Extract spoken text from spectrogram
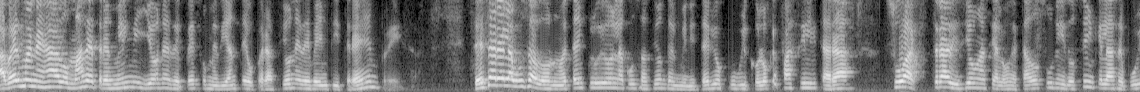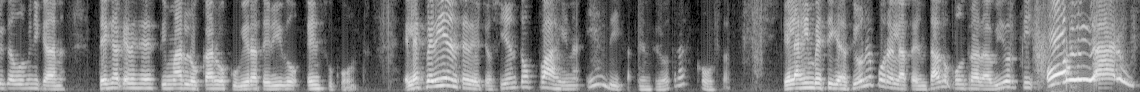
haber manejado más de 3 mil millones de pesos mediante operaciones de 23 empresas. César el abusador no está incluido en la acusación del Ministerio Público, lo que facilitará su extradición hacia los Estados Unidos sin que la República Dominicana tenga que desestimar los cargos que hubiera tenido en su contra. El expediente de 800 páginas indica, entre otras cosas, que las investigaciones por el atentado contra David Ortiz obligaron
